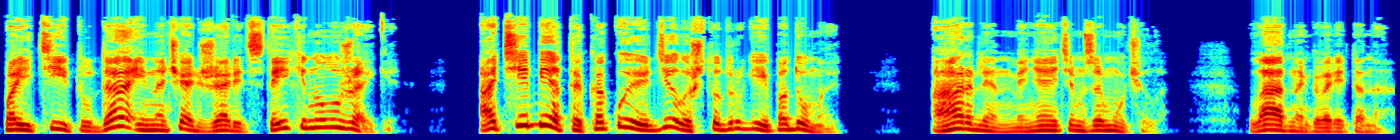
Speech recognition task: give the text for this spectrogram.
пойти туда и начать жарить стейки на лужайке. А тебе-то какое дело, что другие подумают? Арлен меня этим замучила. Ладно, говорит она,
